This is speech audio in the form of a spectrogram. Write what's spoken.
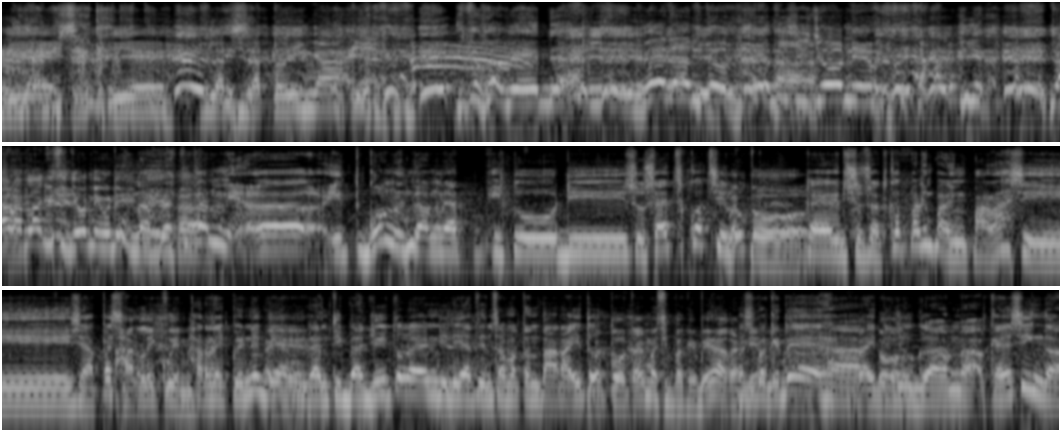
iya, bisa iya, jilat-jilat telinga, iya. itu mah beda. Iya, iya. Beda tuh. Itu si Johnny. Iya. Jangan lagi si Joni udah. Nah berarti kan eh, itu gue nggak ngeliat itu di Suicide Squad sih lu. Betul. Kayak di Suicide Squad paling paling parah si siapa sih? Harley Quinn. Harley Quinnnya yang Iya. ganti baju itu loh yang diliatin sama tentara itu. betul, tapi masih pakai BH kan? Masih pakai BH Ah, itu juga nggak kayaknya sih nggak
